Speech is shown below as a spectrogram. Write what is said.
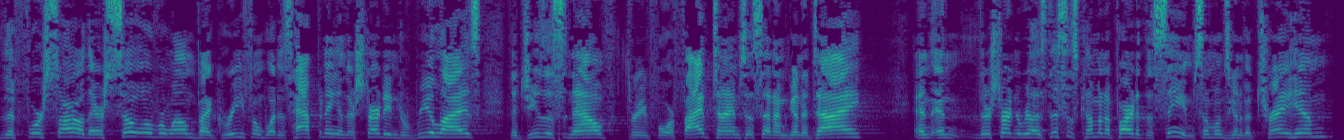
the for sorrow, they're so overwhelmed by grief and what is happening, and they're starting to realize that Jesus now, three, four, five times has said, I'm going to die. And, and they're starting to realize this is coming apart at the seams. Someone's going to betray him.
